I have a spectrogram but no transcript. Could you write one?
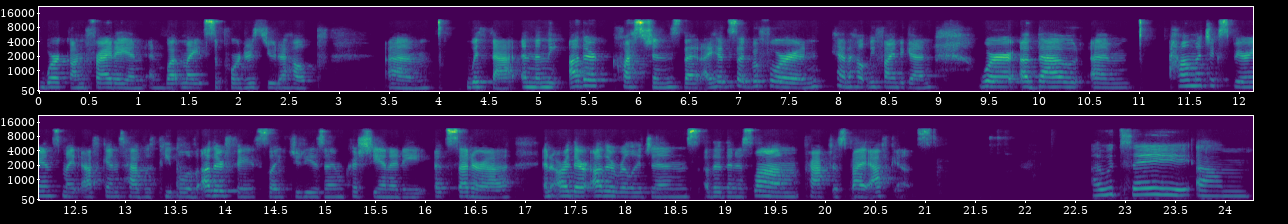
work on Friday and, and what might supporters do to help um, with that. And then the other questions that I had said before and kind of helped me find again were about um, how much experience might Afghans have with people of other faiths like Judaism, Christianity, etc. And are there other religions other than Islam practiced by Afghans? I would say, um,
